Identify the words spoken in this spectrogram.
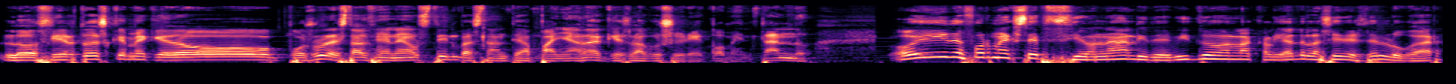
lo cierto es que me quedó pues una estancia en Austin bastante apañada, que es la que os iré comentando. Hoy de forma excepcional y debido a la calidad de las series del lugar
